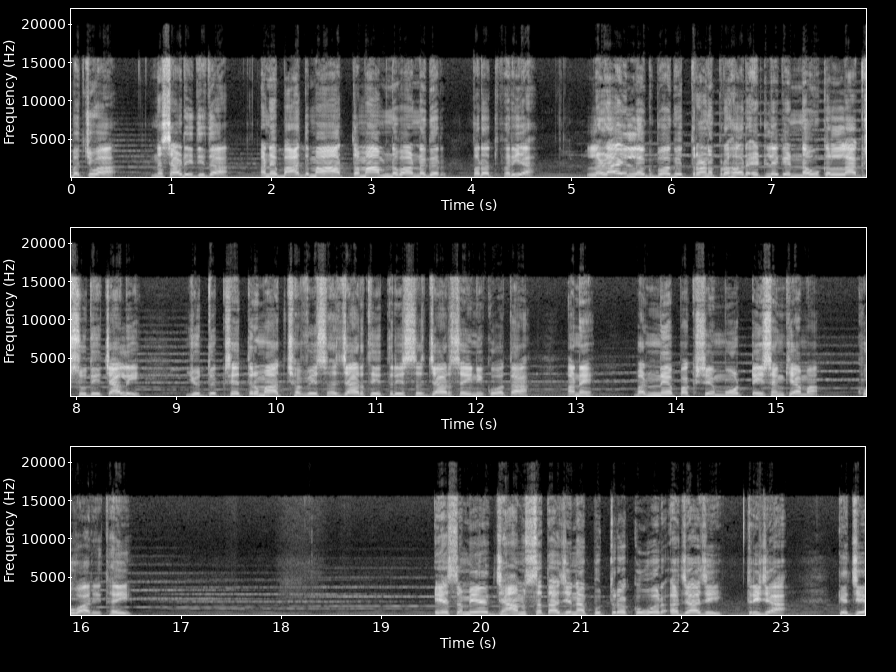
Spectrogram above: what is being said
બચવા નસાડી દીધા અને બાદમાં તમામ નવા નગર પરત ફર્યા. લડાઈ લગભગ ત્રણ પ્રહર એટલે કે નવ કલાક સુધી ચાલી. યુદ્ધ ક્ષેત્રમાં છવ્વીસ હજારથી ત્રીસ હજાર સૈનિકો હતા અને બંને પક્ષે મોટી સંખ્યામાં ખુવારી થઈ. એ સમયે જામ સતાજીના પુત્ર કુંવર અજાજી ત્રીજા કે જે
